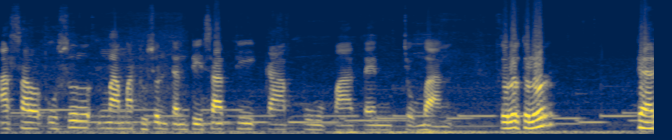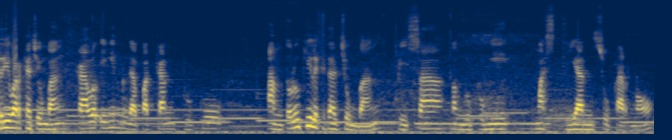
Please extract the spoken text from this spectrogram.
asal usul nama dusun dan desa di Kabupaten Jombang Dulur-dulur dari warga Jombang kalau ingin mendapatkan buku antologi legenda Jombang bisa menghubungi Mas Dian Soekarno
